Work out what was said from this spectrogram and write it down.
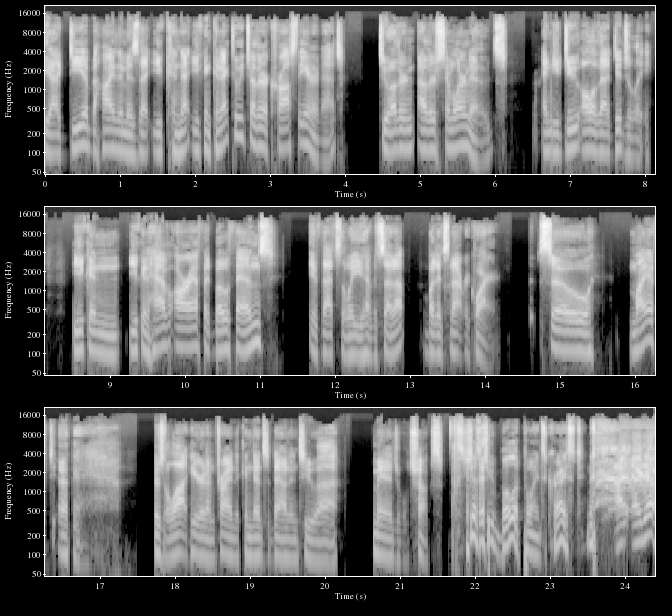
the idea behind them is that you connect you can connect to each other across the internet to other other similar nodes, and you do all of that digitally. You can you can have RF at both ends if that's the way you have it set up, but it's not required. So my FT okay. There's a lot here and I'm trying to condense it down into uh manageable chunks. It's just two bullet points. Christ. I, I know.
